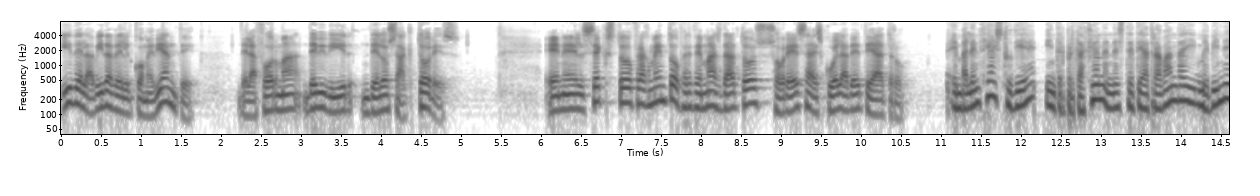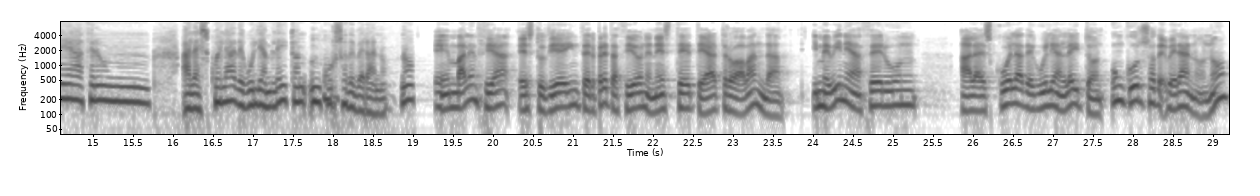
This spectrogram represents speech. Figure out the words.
y de la vida del comediante, de la forma de vivir de los actores. En el sexto fragmento ofrece más datos sobre esa escuela de teatro. En Valencia estudié interpretación en este teatro banda y me vine a hacer un, a la escuela de William Layton un curso de verano, ¿no? En Valencia estudié interpretación en este teatro a banda y me vine a hacer un a la escuela de William Layton, un curso de verano, ¿no?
